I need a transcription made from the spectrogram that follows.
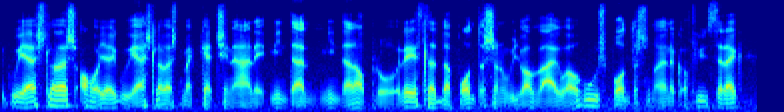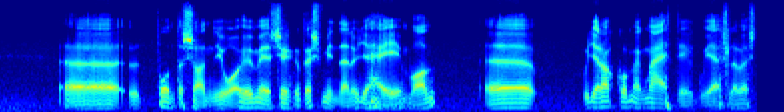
gulyásleves, ahogy egy gulyáslevest meg kell csinálni. Minden, minden apró részletben pontosan úgy van vágva a hús, pontosan olyanok a fűszerek, pontosan jó a hőmérséklet, és minden ugye helyén van ugyanakkor meg már ettél gulyáslevest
